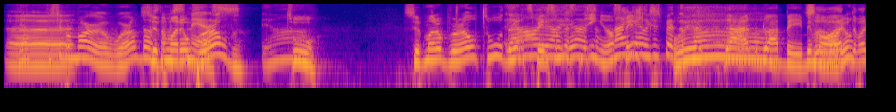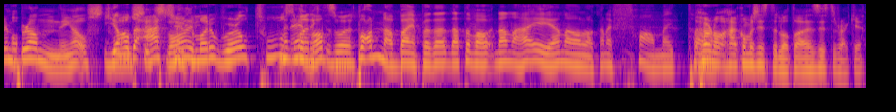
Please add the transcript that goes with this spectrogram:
Ja, for Eh, Super Mario World da Super Mario World ja. 2. Super Mario World 2 Det er Ja, et spill som ja, nesten så- ingen har Nei, jeg har spilt. ikke spilt det. ja. Det er hvor du er baby Så det var, Mario. det var en blanding av oss to ja, det er sitt svar. Super Mario World 2 Men som er riktig riktig svar. var banna bein på at dette var Denne her er en av dem. Kan jeg faen meg ta Hør nå, her kommer siste låta. Siste tracket.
